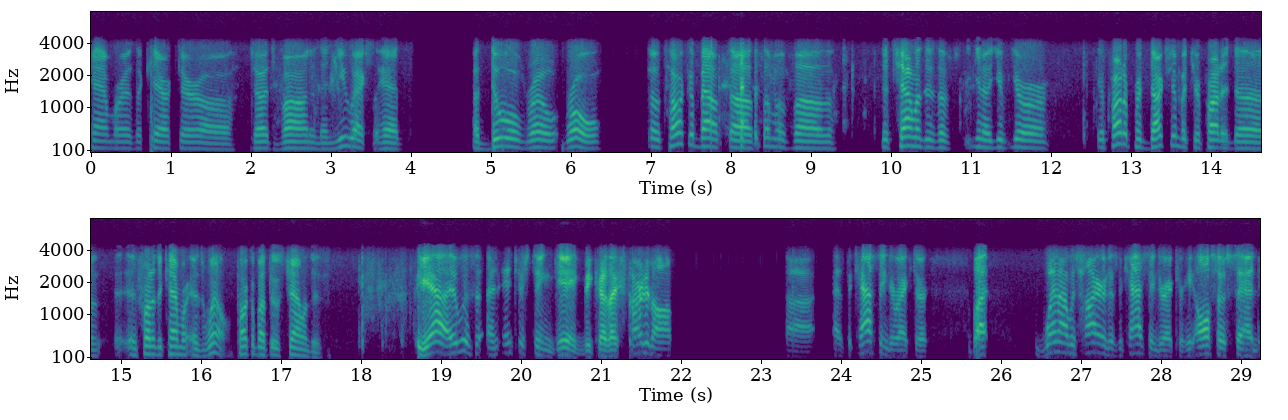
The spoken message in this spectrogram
camera as a character, uh, Judge Vaughn, and then you actually had a dual role. role. So talk about uh, some of uh, the challenges of you know you, you're you're part of production, but you're part of the in front of the camera as well. Talk about those challenges. Yeah, it was an interesting gig because I started off uh, as the casting director, but when I was hired as the casting director, he also said,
